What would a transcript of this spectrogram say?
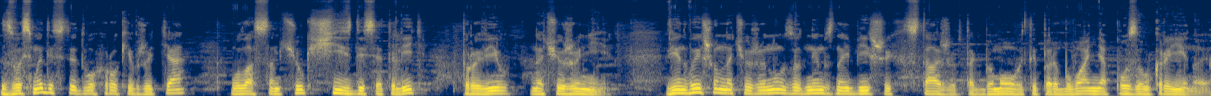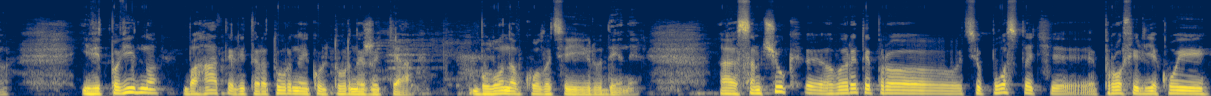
З 82 років життя Улас Самчук 6 десятиліть провів на чужині. Він вийшов на чужину з одним з найбільших стажів, так би мовити, перебування поза Україною. І відповідно багате літературне і культурне життя було навколо цієї людини. Самчук е, говорити про цю постать, е, профіль якої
